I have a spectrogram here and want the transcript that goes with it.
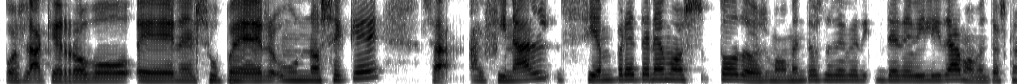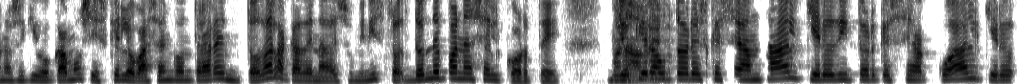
pues la que robó en el súper un no sé qué. O sea, al final siempre tenemos todos momentos de, debilidad, momentos que nos equivocamos y es que lo vas a encontrar en toda la cadena de suministro. ¿Dónde pones el corte? Yo quiero autores que sean tal, quiero editor que sea cual, quiero...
